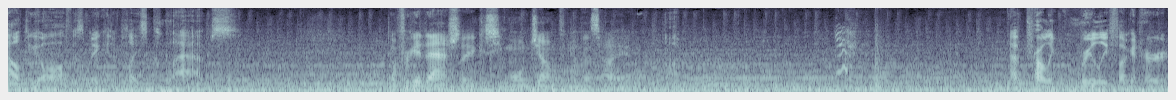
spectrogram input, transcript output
About to go off is making a place collapse. Don't forget Ashley, because she won't jump from this height. Um, that probably really fucking hurt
